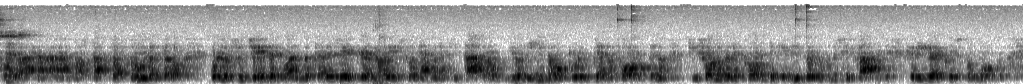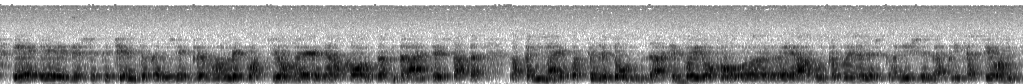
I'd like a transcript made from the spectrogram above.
Cosa abbastanza astrusa, però quello succede quando per esempio noi suoniamo una chitarra, un violino oppure un pianoforte, no? ci sono delle corde che vibrano, come si fa a descrivere questo modo? E, e nel Settecento per esempio no? l'equazione della corda vibrante è stata la prima equazione d'onda che poi dopo eh, ha avuto poi delle stranissime applicazioni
